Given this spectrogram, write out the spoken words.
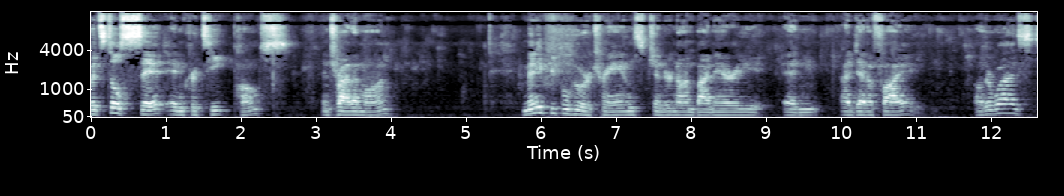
but still sit and critique pumps and try them on. Many people who are trans, gender non-binary, and identify otherwise,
